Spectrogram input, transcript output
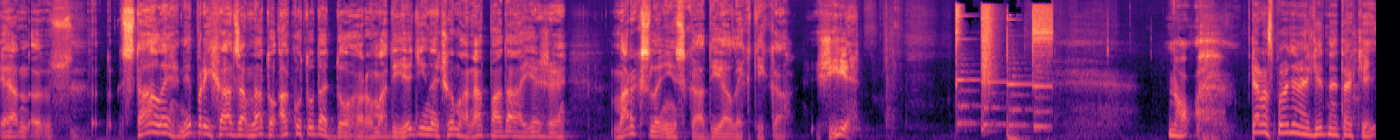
ja stále neprichádzam na to, ako to dať dohromady. Jediné, čo ma napadá, je, že Marx-Leninská dialektika žije. No, teraz pôjdeme k jednej takej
